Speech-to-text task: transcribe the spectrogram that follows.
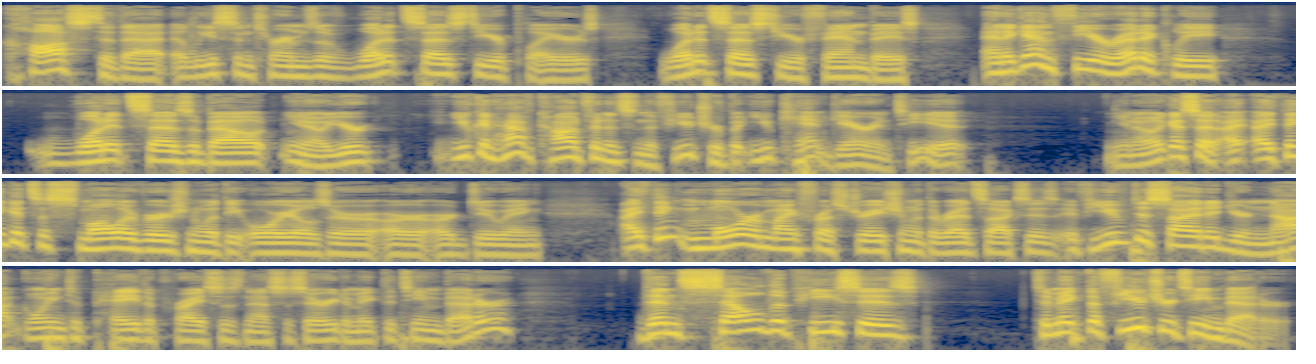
cost to that, at least in terms of what it says to your players, what it says to your fan base, and again, theoretically, what it says about, you know, your you can have confidence in the future, but you can't guarantee it. You know, like I said, I, I think it's a smaller version of what the Orioles are, are are doing. I think more of my frustration with the Red Sox is if you've decided you're not going to pay the prices necessary to make the team better, then sell the pieces to make the future team better.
